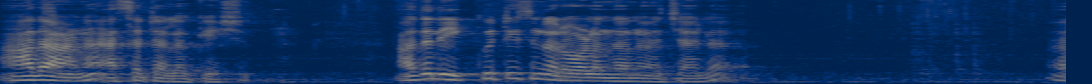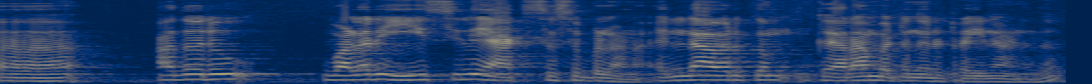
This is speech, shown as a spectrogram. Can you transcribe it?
അതാണ് അസറ്റ് അലൊക്കേഷൻ അതിൽ ഇക്വിറ്റീസിന്റെ റോൾ എന്താണെന്ന് വെച്ചാൽ അതൊരു വളരെ ഈസിലി ആക്സസിബിളാണ് എല്ലാവർക്കും കയറാൻ പറ്റുന്നൊരു ട്രെയിനാണിത്.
